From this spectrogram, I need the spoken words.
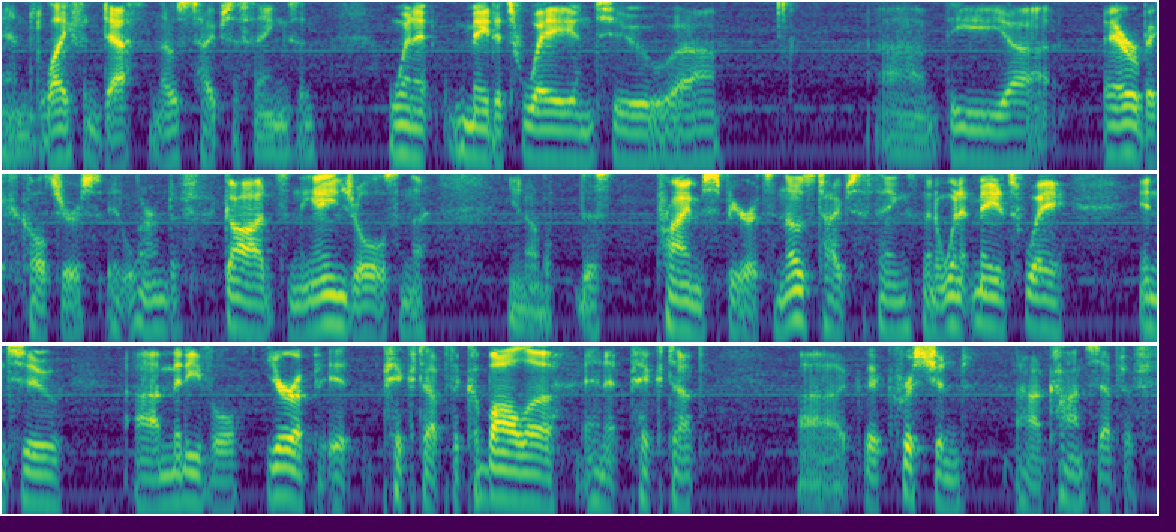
and life and death and those types of things. And when it made its way into uh, uh, the uh, Arabic cultures, it learned of gods and the angels and the, you know, the, the prime spirits and those types of things. Then when it made its way into uh, medieval Europe, it picked up the Kabbalah and it picked up uh, the Christian uh, concept of,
